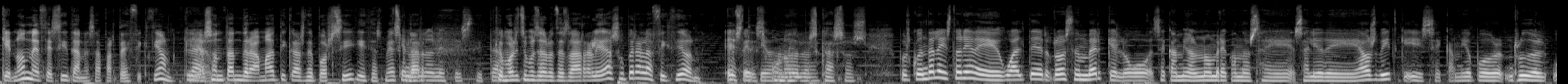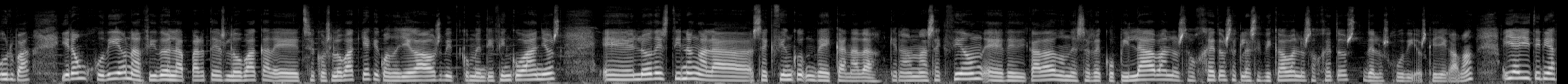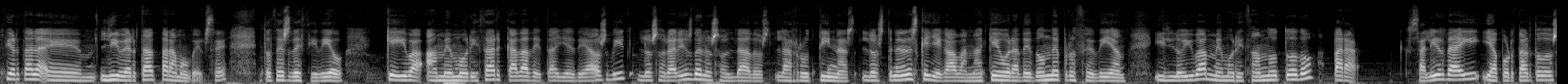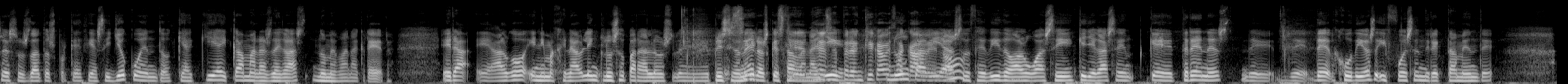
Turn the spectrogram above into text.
que no necesitan esa parte de ficción, que ya son tan dramáticas de por sí que dices, mira, es que, no lo necesitan. Que hemos dicho muchas veces, la realidad supera la ficción. Este es uno de los casos. Pues cuenta la historia de Walter Rosenberg, que luego se cambió el nombre cuando se salió de Auschwitz y se cambió por Rudolf Urba, y era un judío nacido en la parte eslovaca de Checoslovaquia, que cuando llega a Auschwitz con 25 años eh, lo destinan a la sección de Canadá, que era una sección eh, dedicada donde se recopilaban los objetos, se clasificaban los objetos de los judíos que llegaban. Y allí tenía cierta eh, libertad para moverse. Entonces decidió que iba a memorizar cada detalle de Auschwitz, los horarios de los soldados, las rutinas, los trenes que llegaban, a qué hora, de dónde procedían, y lo iba memorizando todo para salir de ahí y aportar todos esos datos, porque decía, si yo cuento que aquí hay cámaras de gas, no me van a creer. Era eh, algo inimaginable incluso para los eh, prisioneros que estaban allí. Pero ¿en qué Nunca había sucedido algo así, que llegasen que trenes de, de judíos y fuesen directamente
